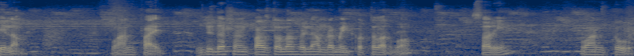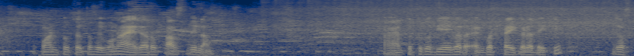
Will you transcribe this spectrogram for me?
দিলাম। ওয়ান ফাইভ দুই দশমিক পাঁচ ডলার হইলে আমরা মিট করতে পারব। সরি ওয়ান টু ওয়ান টুতে তো হইব না, এগারো পাঁচ দিলাম। হ্যাঁ এতটুকু দিয়ে এবার একবার ট্রাই করে দেখি। জাস্ট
